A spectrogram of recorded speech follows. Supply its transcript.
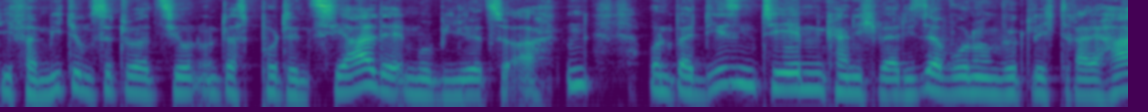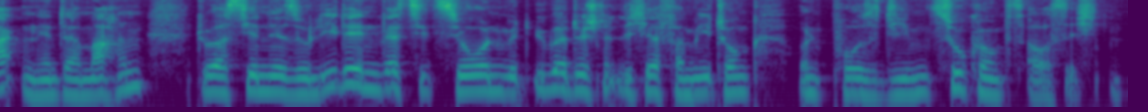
die Vermietungssituation und das Potenzial der Immobilie zu achten. Und bei diesen Themen kann ich bei dieser Wohnung wirklich drei Haken hintermachen. Du hast hier eine solide Investition mit überdurchschnittlicher Vermietung und positiven Zukunftsaussichten.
